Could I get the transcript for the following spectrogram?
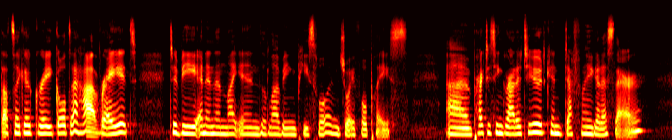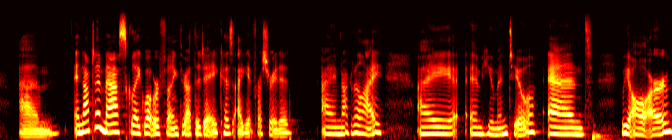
That's like a great goal to have, right? To be in an enlightened, loving, peaceful, and joyful place. Um, practicing gratitude can definitely get us there. Um, and not to mask like what we're feeling throughout the day, because I get frustrated. I'm not gonna lie. I am human too, and we all are.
